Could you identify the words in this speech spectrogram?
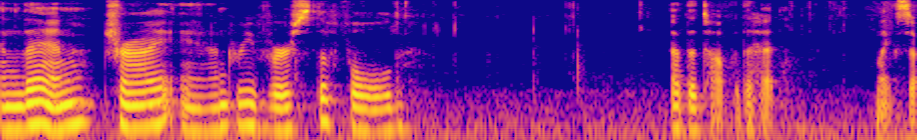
and then try and reverse the fold at the top of the head, like so.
